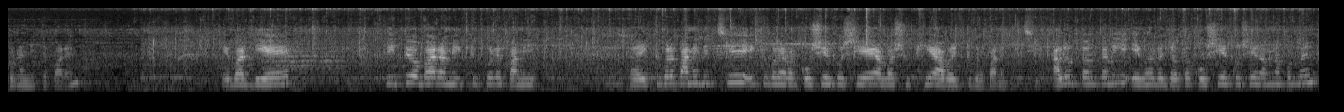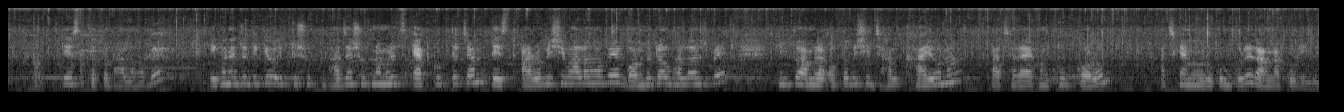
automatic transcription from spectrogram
করে নিতে পারেন। এবার দিয়ে তৃতীয়বার আমি একটু করে পানি একটু করে পানি দিচ্ছি, একটু করে আবার কষিয়ে কষিয়ে আবার শুকিয়ে আবার একটু করে পানি দিচ্ছি। আলুর তরকারি এভাবে যত কষিয়ে কষিয়ে রান্না করবেন টেস্ট তত ভালো হবে। এখানে যদি কেউ একটু ভাজা শুকনো মরিচ অ্যাড করতে চান টেস্ট আরও বেশি ভালো হবে, গন্ধটাও ভালো আসবে। কিন্তু আমরা অত বেশি ঝাল খাইও না, তাছাড়া এখন খুব গরম। আজকে আমি ওরকম করে রান্না করিনি।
